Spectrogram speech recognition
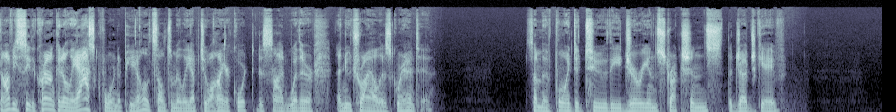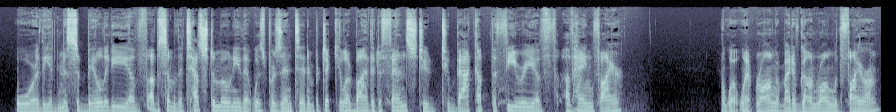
Obviously, the Crown can only ask for an appeal. It's ultimately up to a higher court to decide whether a new trial is granted. Some have pointed to the jury instructions the judge gave or the admissibility of, of some of the testimony that was presented, in particular by the defense, to, to back up the theory of, of hang fire and what went wrong or might have gone wrong with the firearm.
